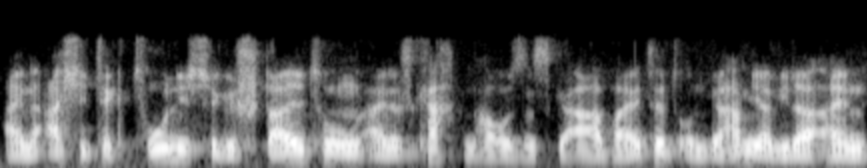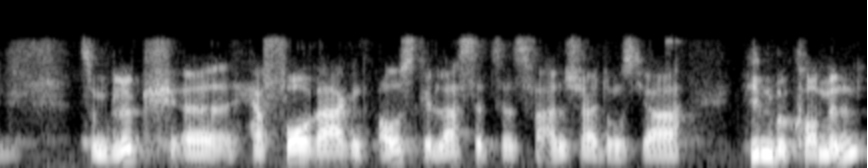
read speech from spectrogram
eine architektonische Gestaltung eines Kartenhauses gearbeitet. Und wir haben ja wieder ein zum Glück äh, hervorragend ausgelastetes Veranstaltungsjahr hinbekommen.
